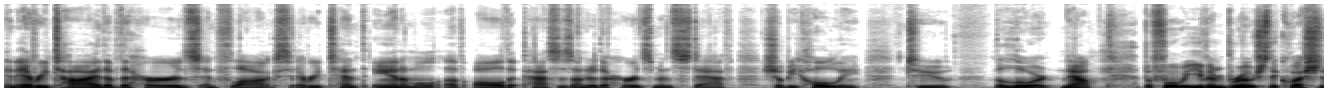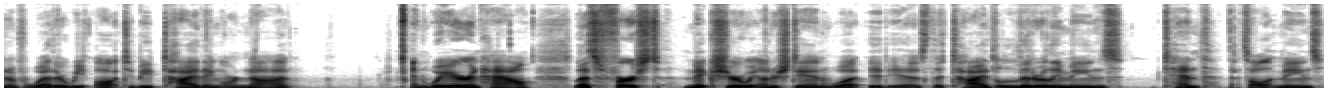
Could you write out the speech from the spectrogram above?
And every tithe of the herds and flocks, every tenth animal of all that passes under the herdsman's staff, shall be holy to the Lord. Now, before we even broach the question of whether we ought to be tithing or not, and where and how, let's first make sure we understand what it is. The tithe literally means tenth, that's all it means.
